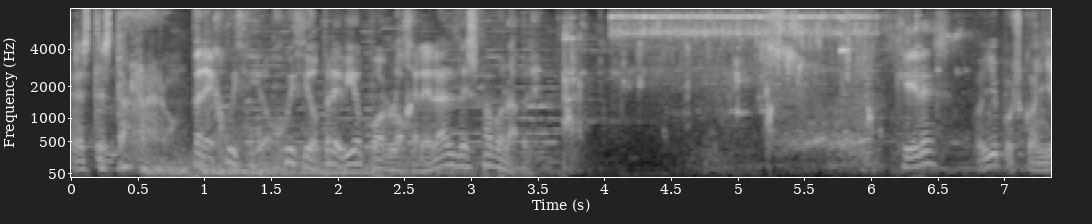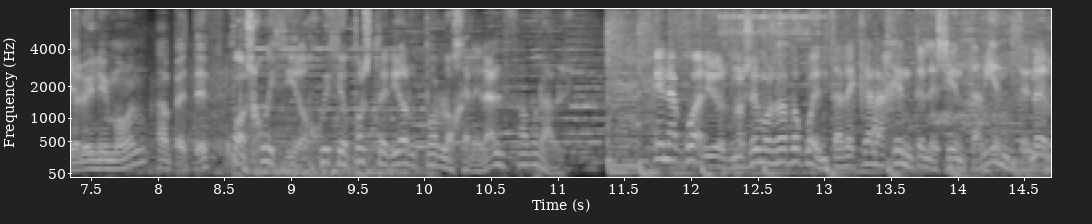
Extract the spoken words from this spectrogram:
Este está raro. Prejuicio. Juicio previo por lo general desfavorable. ¿Quieres? Oye, pues con hielo y limón apetece. Posjuicio, juicio posterior por lo general favorable. En Aquarius nos hemos dado cuenta de que a la gente le sienta bien tener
